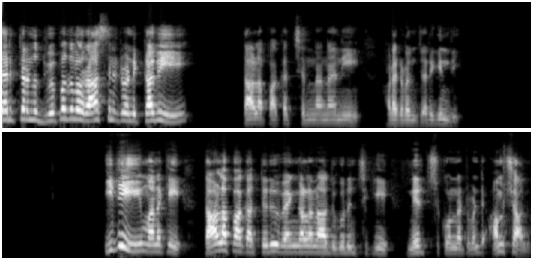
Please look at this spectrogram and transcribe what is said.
చరిత్రను ద్విపదలో రాసినటువంటి కవి తాళపాక చిన్ననని అడగడం జరిగింది. ఇది మనకి తాళపాక తిరు వెంగళనాథ్ గురించికి నేర్చుకున్నటువంటి అంశాలు.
